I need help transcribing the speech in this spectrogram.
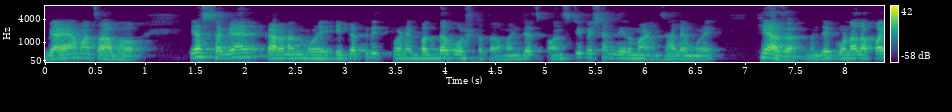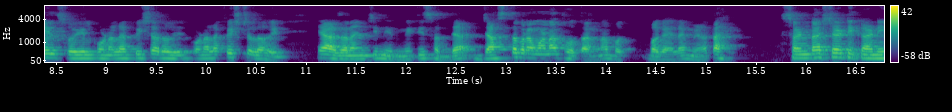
व्यायामाचा अभाव या सगळ्या कारणांमुळे एकत्रितपणे बद्धकोष्ठता म्हणजेच कॉन्स्टिपेशन निर्माण झाल्यामुळे हे आजार म्हणजे कोणाला पाईल्स होईल कोणाला फिशर होईल कोणाला फिस्टल होईल या आजारांची निर्मिती सध्या जास्त प्रमाणात होताना बघ बघायला मिळत आहे. संडासच्या ठिकाणी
